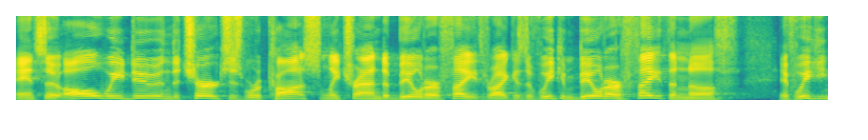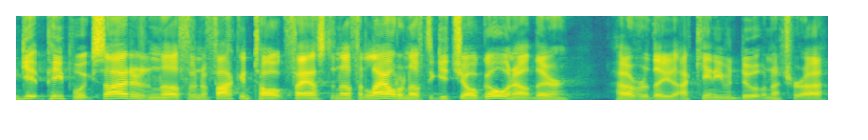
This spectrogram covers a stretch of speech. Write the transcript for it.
And so, all we do in the church is we're constantly trying to build our faith, right? Because if we can build our faith enough, if we can get people excited enough, and if I can talk fast enough and loud enough to get y'all going out there, however, they, I can't even do it when I try.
